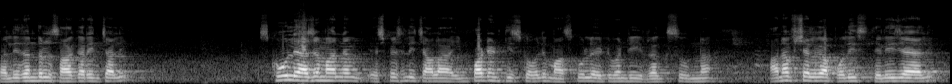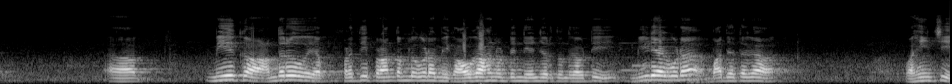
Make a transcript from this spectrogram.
తల్లిదండ్రులు సహకరించాలి. స్కూల్ యాజమాన్యం ఎస్పెషల్లీ చాలా ఇంపార్టెంట్ తీసుకోవాలి. మా స్కూల్లో ఎటువంటి డ్రగ్స్ ఉన్నా అనఫిషియల్గా పోలీస్ తెలియజేయాలి. మీకు అందరూ ప్రతి ప్రాంతంలో కూడా మీకు అవగాహన ఉంటుంది ఏం జరుగుతుంది కాబట్టి మీడియా కూడా బాధ్యతగా వహించి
